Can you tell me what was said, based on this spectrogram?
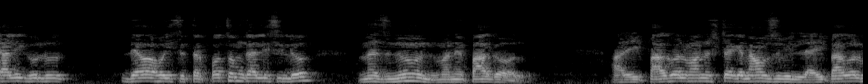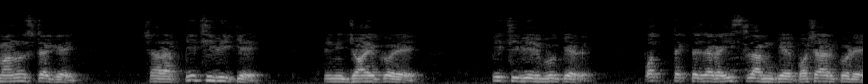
গালিগুলো দেওয়া হয়েছে। তার প্রথম গালি ছিল, মজনুন মানে পাগল। আর এই পাগল মানুষটাকে, নাউজুবিল্লাহ, এই পাগল মানুষটাকে সারা পৃথিবীকে তিনি জয় করে পৃথিবীর বুকের প্রত্যেকটা জায়গায় ইসলামকে প্রসার করে,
